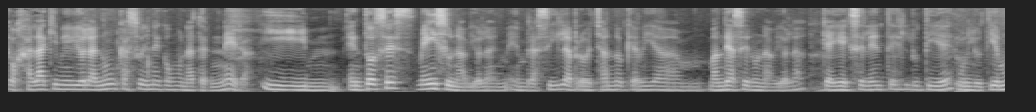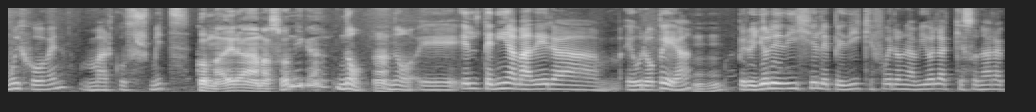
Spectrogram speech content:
ojalá que mi viola nunca suene como una ternera. Y mm, entonces me hice una viola en, Brasil, aprovechando que había, mandé a hacer una viola, que hay excelentes luthiers, un luthier muy joven, Marcus Schmitz. ¿Con madera amazónica? No, ah. no. Eh, él tenía madera europea, pero yo le dije, le pedí que fuera una viola que sonara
